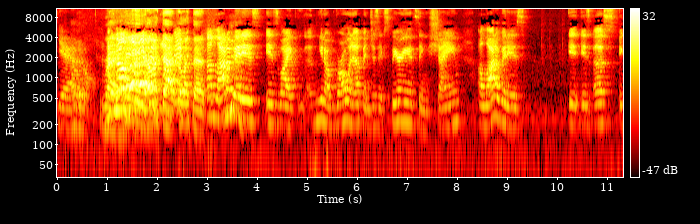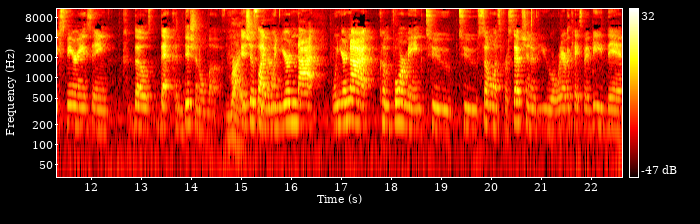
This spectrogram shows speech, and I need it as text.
Yeah. of it all. Right. You know? Hey, I like that. I like that. a lot of Yeah. it is is like you know growing up and just experiencing shame a lot of it is it is us experiencing those that conditional love Right. it's just like Yeah. when you're not when you're not conforming to to someone's perception of you or whatever the case may be then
